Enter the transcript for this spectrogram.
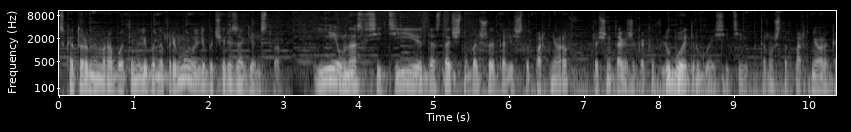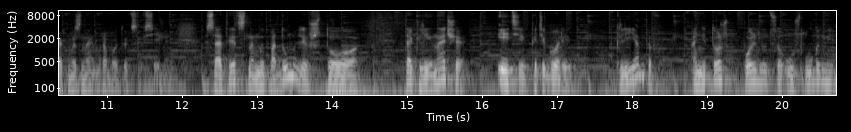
с которыми мы работаем либо напрямую, либо через агентство. И у нас в сети достаточно большое количество партнеров, точно так же, как и в любой другой сети, потому что партнеры, как мы знаем, работают со всеми. Соответственно, мы подумали, что так или иначе эти категории клиентов, они тоже пользуются услугами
